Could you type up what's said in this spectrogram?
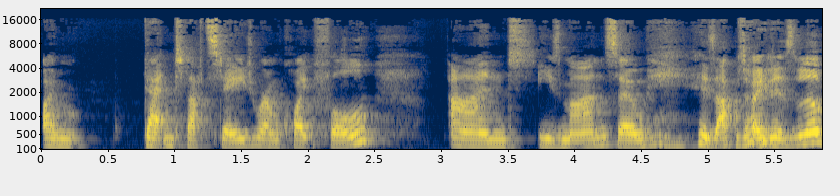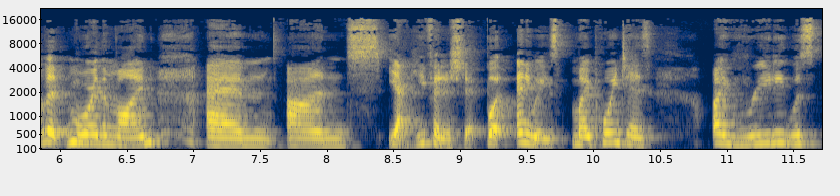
I'm getting to that stage where I'm quite full. And he's man, so his appetite is a little bit more than mine. Um, and yeah, he finished it. But anyways, my point is, I really was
